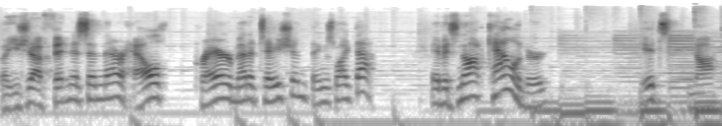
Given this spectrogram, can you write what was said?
But you should have fitness in there, health, prayer, meditation, things like that. If it's not calendared, it's not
